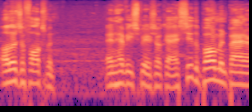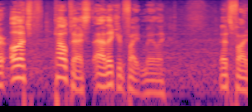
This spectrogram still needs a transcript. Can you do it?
Oh, there's a Falxman. And heavy spears. Okay, I see the Bowman banner. Oh, that's Peltast. Ah, they can fight melee. That's fine.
